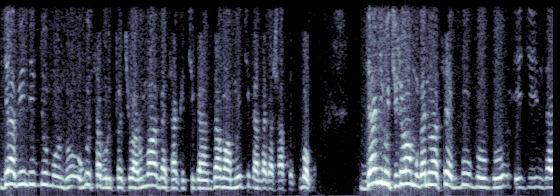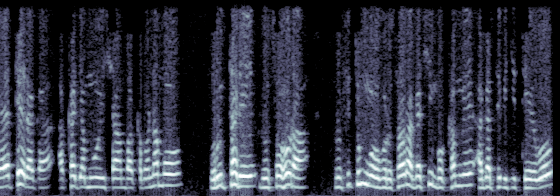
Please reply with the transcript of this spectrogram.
bya bindi by'umuntu ugusaba urutoki waruma agashaka ikiganza wamuha ikiganza agashaka ukuboko. Byanyibukije wa mugani wa sebwugugu igihe inzara yateraga akajya mu ishyamba akabonamo urutare rusohora rufite umwobo rusohora agashyimbo kamwe agatega igitebo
